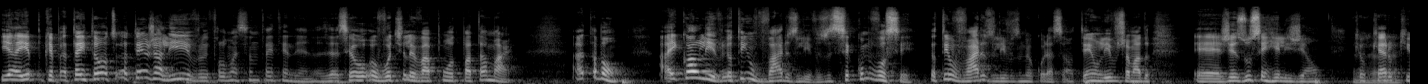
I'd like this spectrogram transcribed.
E aí, porque até então eu tenho já livro. Ele falou, mas você não está entendendo. Eu, eu vou te levar para um outro patamar. Ah, tá bom. Aí qual o livro? Eu tenho vários livros. Você, como você, eu tenho vários livros no meu coração. Eu tenho um livro chamado é, Jesus sem Religião, que uhum. eu quero que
